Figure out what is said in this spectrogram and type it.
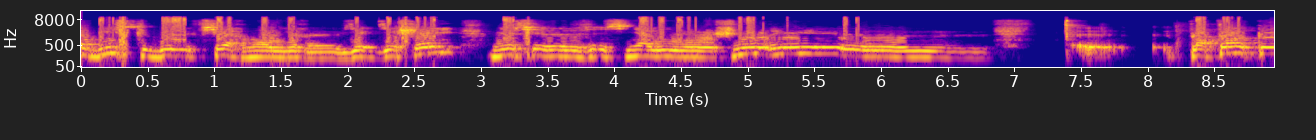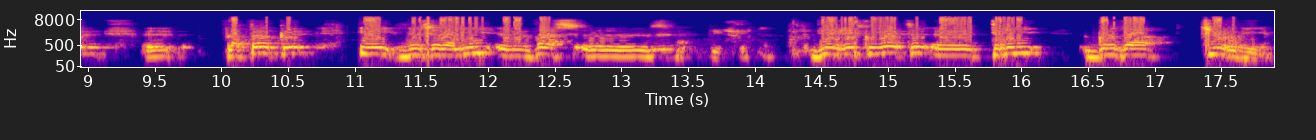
обыск был всех моих вещей, мне сняли шнуры, платок, платок и мы сказали, вас, вы рискуете три года тюрьмы.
